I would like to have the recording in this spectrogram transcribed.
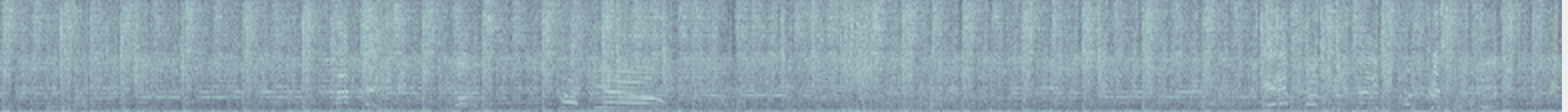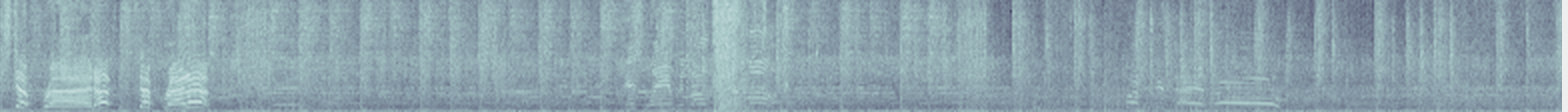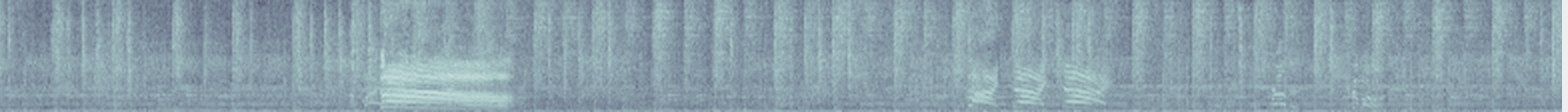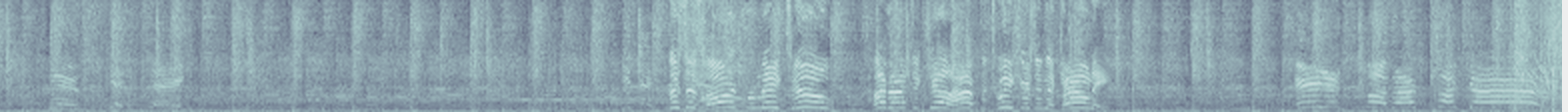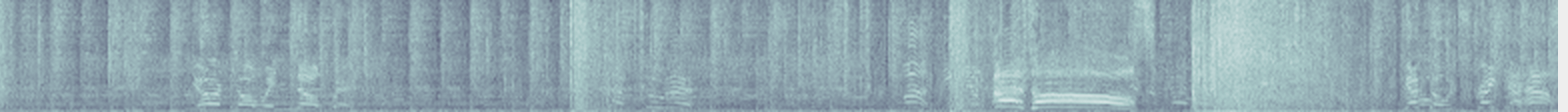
This is hard for me, too! I've had to kill half the tweakers in the county! Eat it, motherfucker! You're going nowhere. Let's do this. Assholes! You're going straight to hell.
